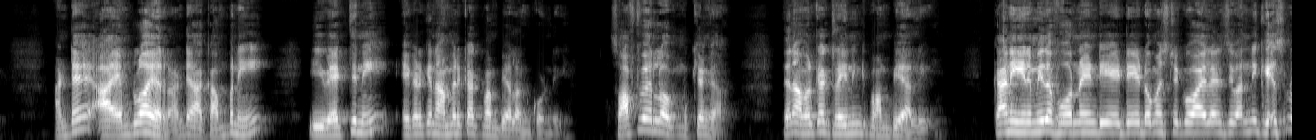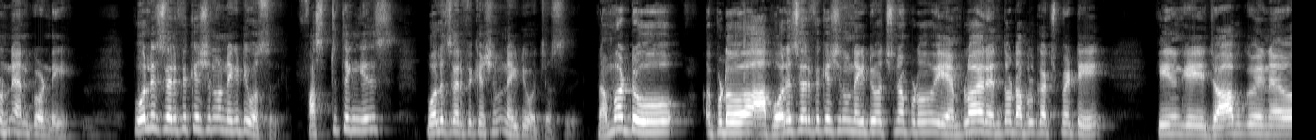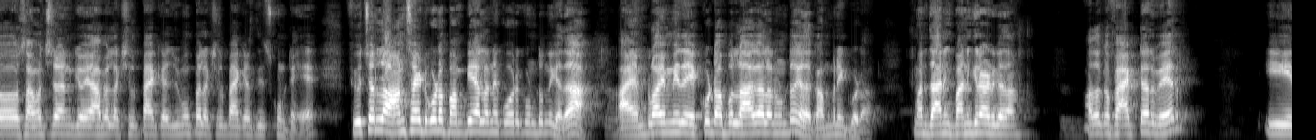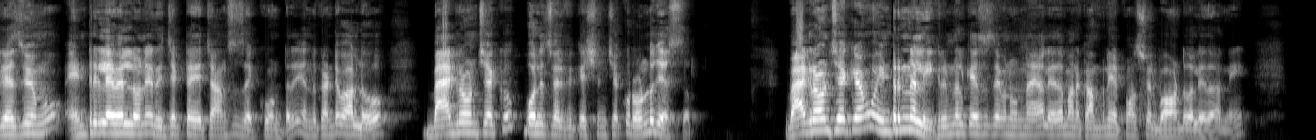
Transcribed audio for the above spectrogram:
అంటే ఆ ఎంప్లాయర్ అంటే ఆ కంపెనీ ఈ వ్యక్తిని ఎక్కడికైనా అమెరికాకి పంపించాలనుకోండి సాఫ్ట్వేర్లో ముఖ్యంగా. నేను అమెరికాకి ట్రైనింగ్కి పంపించాలి కానీ ఈయన మీద four ninety eight domestic violence ఇవన్నీ కేసులు ఉన్నాయనుకోండి పోలీస్ వెరిఫికేషన్లో నెగిటివ్ వస్తుంది. ఫస్ట్ థింగ్ ఇస్ పోలీస్ వెరిఫికేషన్లో నెగిటివ్ వచ్చేస్తుంది. నెంబర్ టూ ఇప్పుడు ఆ పోలీస్ వెరిఫికేషన్లో నెగిటివ్ వచ్చినప్పుడు ఈ ఎంప్లాయర్ ఎంతో డబ్బులు ఖర్చు పెట్టి ఈయనకి జాబ్కి సంవత్సరానికి యాభై లక్షల ప్యాకేజ్ ముప్పై లక్షల ప్యాకేజ్ తీసుకుంటే ఫ్యూచర్లో ఆన్ సైట్ కూడా పంపించాలనే కోరిక ఉంటుంది కదా. ఆ ఎంప్లాయీ మీద ఎక్కువ డబ్బులు లాగాలని ఉంటుంది కదా కంపెనీకి కూడా. మరి దానికి పనికిరాడు కదా. అదొక ఫ్యాక్టర్ వేర్ ఈ రెజ్యూమ్ ఎంట్రీ లెవెల్లోనే రిజెక్ట్ అయ్యే ఛాన్సెస్ ఎక్కువ ఉంటుంది. ఎందుకంటే వాళ్ళు background check police verification check రెండు చేస్తారు. బ్యాక్గ్రౌండ్ చెక్ ఏమో ఇంటర్నల్లీ క్రిమినల్ కేసెస్ ఏమైనా ఉన్నాయా? లేదా మన కంపెనీ అట్మాస్ఫియర్ బాగుంటుందా లేదా అని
